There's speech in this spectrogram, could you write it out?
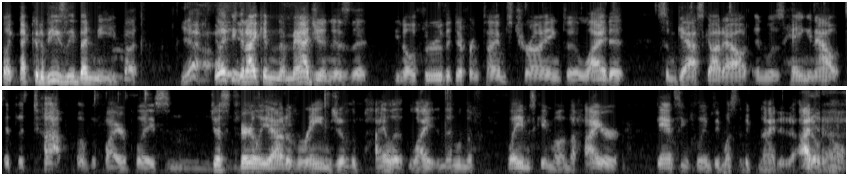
like that could have easily been me. But Yeah. the only thing that I can imagine is that you know through the different times trying to light it, some gas got out and was hanging out at the top of the fireplace, Mm. just barely out of range of the pilot light, and then when the flames came on, the higher dancing flames, they must have ignited it. I don't Yeah, know.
